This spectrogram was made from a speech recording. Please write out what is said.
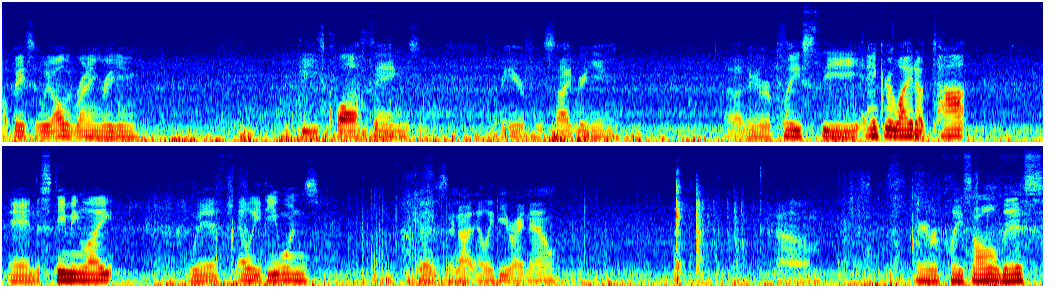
all, basically all the running rigging, these cloth things over here for the side rigging, uh, they're to replace the anchor light up top and the steaming light with LED ones because they're not LED right now. Um, they're to replace all this,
